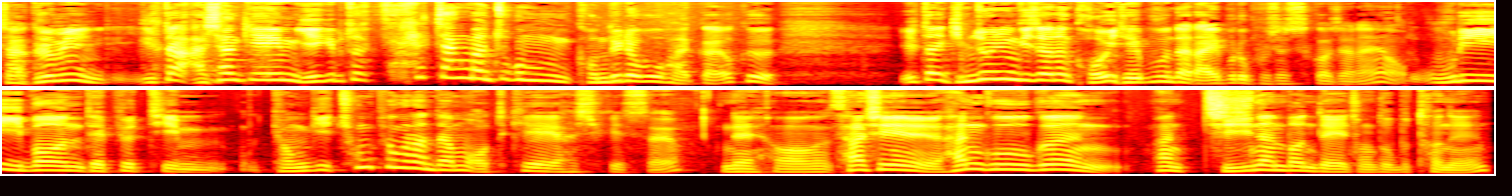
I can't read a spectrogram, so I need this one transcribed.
자, 그러면 일단 아시안 게임 얘기부터 살짝만 조금 건드려보고 갈까요? 그 일단 김정윤 기자는 거의 대부분 다 라이브로 보셨을 거잖아요. 우리 이번 대표팀 경기 총평을 한다면 어떻게 하시겠어요? 네, 어, 사실 한국은 한 지지난번 대회 정도부터는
